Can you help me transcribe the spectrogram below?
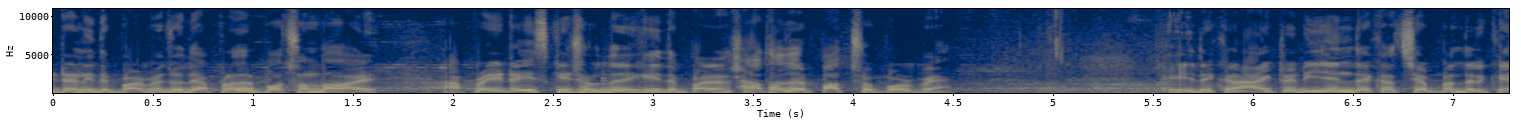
এটা নিতে পারবেন। যদি আপনাদের পছন্দ হয়, আপনারা এটাই স্ক্রিনশট রেখে দিতে পারেন, সাত হাজার পাঁচশো পড়বে। এই দেখেন আরেকটা ডিজাইন দেখাচ্ছি আপনাদেরকে।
